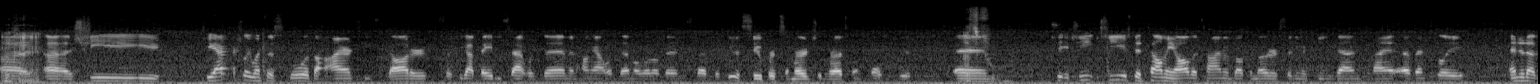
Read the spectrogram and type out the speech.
uh, Okay. uh, she she actually went to school with the Iron Sheik's daughters, so she got babysat with them and hung out with them a little bit and stuff. So she was super submerged in wrestling culture. And cool. she, she she used to tell me all the time about the Motor City Machine Guns, and I eventually ended up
